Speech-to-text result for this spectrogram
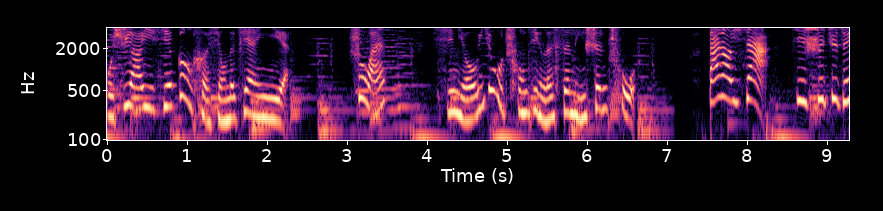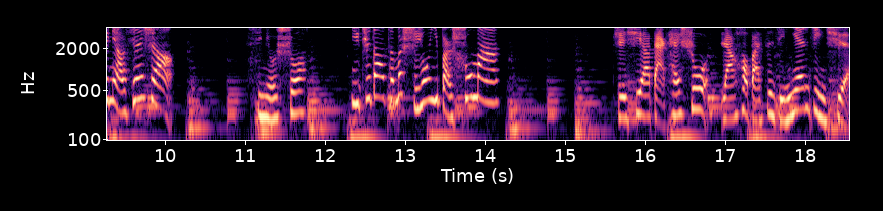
我需要一些更可行的建议。”说完，犀牛又冲进了森林深处。打扰一下，技师巨嘴鸟先生，犀牛说：“你知道怎么使用一本书吗？”只需要打开书，然后把自己粘进去。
